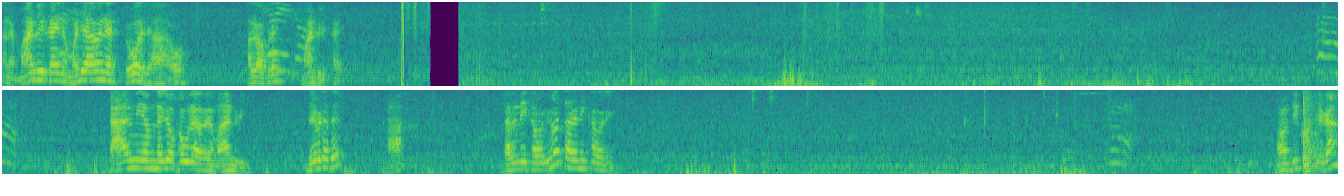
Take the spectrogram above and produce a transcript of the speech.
અને માંડવી ખાઈને મજા આવે ને તો જ હા. હાલો આપણે માંડવી ખાઈ. તારમી અમને જો ખવડાવે માંડવી દે બેટા દે. હા. તારે નહીં ખાવાની હો, તારે નહીં ખાવાની. મારો દીકો છે કા?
